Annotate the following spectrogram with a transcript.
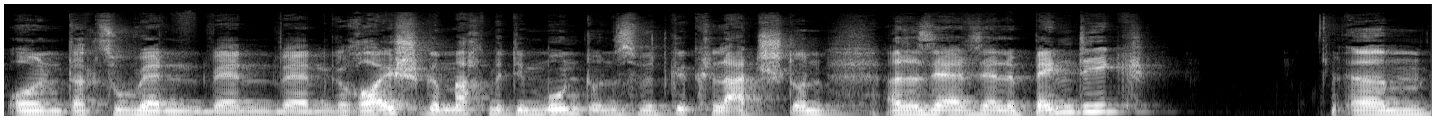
und dazu werden, werden, werden Geräusche gemacht mit dem Mund und es wird geklatscht und also sehr, sehr lebendig ähm,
